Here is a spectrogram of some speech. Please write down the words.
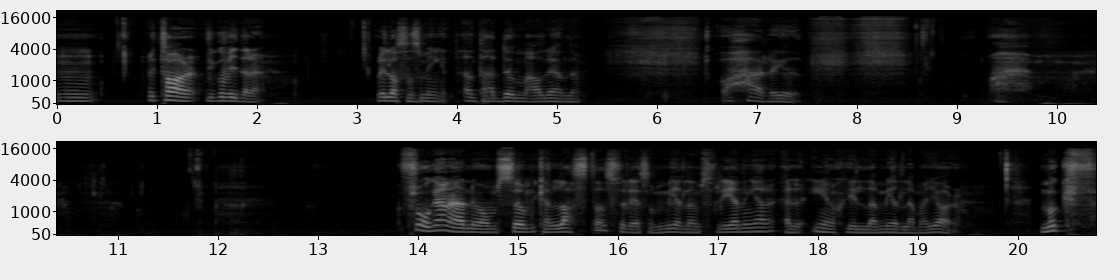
Mm, vi tar, vi går vidare. Vi låtsas som inget, att det här dumma aldrig hände. Åh herregud. Frågan är nu om SUM kan lastas för det som medlemsföreningar eller enskilda medlemmar gör. MUKF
